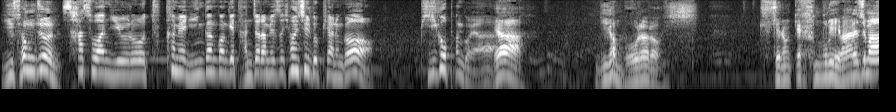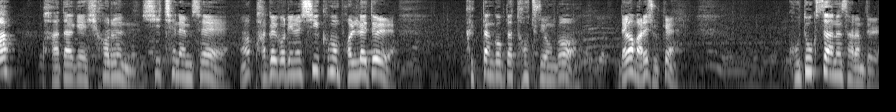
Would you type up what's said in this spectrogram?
이성준. 사소한 이유로 툭하면 인간관계 단절하면서 현실 도피하는 거 비겁한 거야. 야, 네가 뭘 알아? 씨. 주제넘게 함부로 말하지 마. 바닥에 혈흔, 시체 냄새, 어? 바글거리는 시커먼 벌레들 그딴 거보다 더 두려운 거 내가 말해줄게. 고독사하는 사람들.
